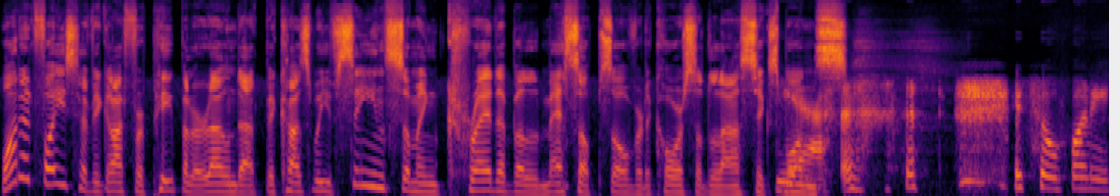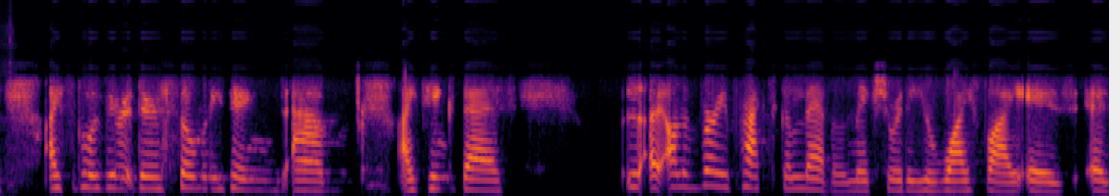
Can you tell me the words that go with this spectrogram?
What advice have you got for people around that? Because we've seen some incredible mess ups over the course of the last six months. it's so funny. I suppose there there are so many things. Um, I think that on a very practical level, make sure that your Wi-Fi is as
